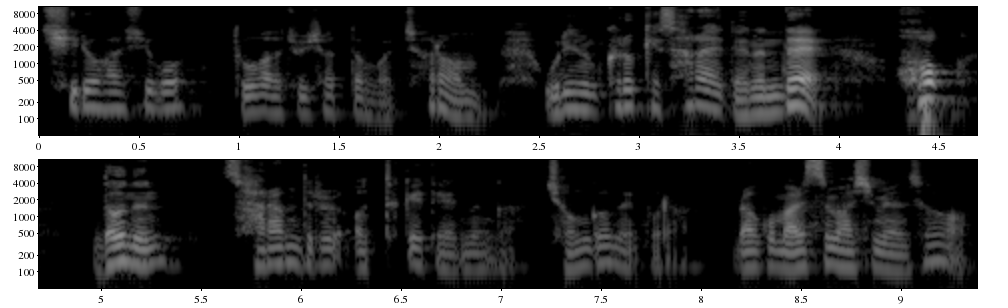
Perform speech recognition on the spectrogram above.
치료하시고 도와주셨던 것처럼 우리는 그렇게 살아야 되는데 혹 너는 사람들을 어떻게 대했는가 점검해 보라 라고 말씀하시면서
